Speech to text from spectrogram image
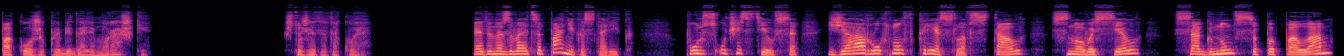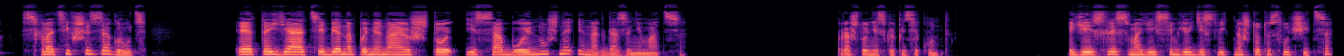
По коже пробегали мурашки. Что же это такое? Это называется паника, старик. Пульс участился. Я рухнул в кресло, встал, снова сел, согнулся пополам, схватившись за грудь. Это я тебе напоминаю, что и собой нужно иногда заниматься. Прошло несколько секунд. Если с моей семьей действительно что-то случится,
